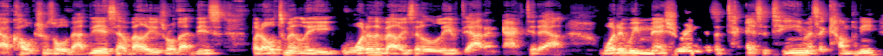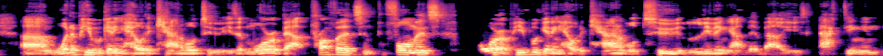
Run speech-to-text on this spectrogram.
our culture is all about this, our values are all about this. But ultimately, what are the values that are lived out and acted out? What are we measuring as a, t- as a team, as a company? Um, what are people getting held accountable to? Is it more about profits and performance? Or are people getting held accountable to living out their values, acting in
